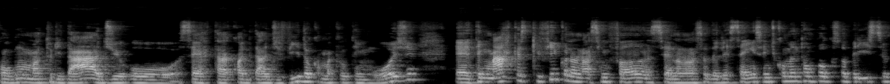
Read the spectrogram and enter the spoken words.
com alguma maturidade ou certa qualidade de vida, como a que eu tenho hoje. É, tem marcas que ficam na nossa infância, na nossa adolescência. A gente comentou um pouco sobre isso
